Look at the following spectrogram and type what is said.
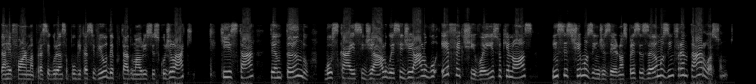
da reforma para a segurança pública civil, o deputado Maurício Scudilac, que está tentando buscar esse diálogo, esse diálogo efetivo. É isso que nós insistimos em dizer. Nós precisamos enfrentar o assunto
